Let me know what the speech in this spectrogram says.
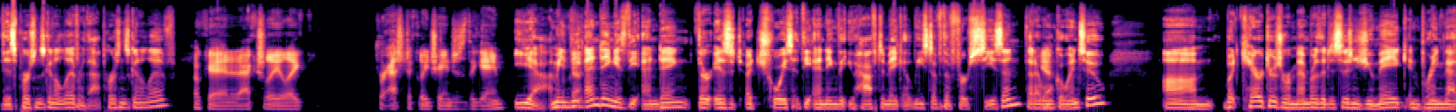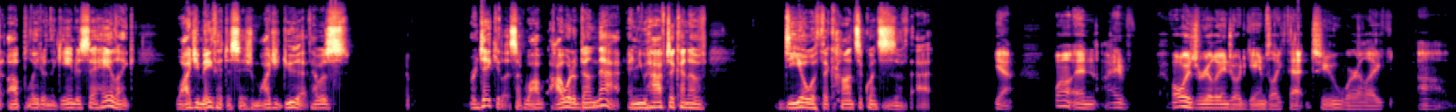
this person's going to live or that person's going to live. okay, and it actually like drastically changes the game. Yeah, I mean, the ending is the ending. There is a choice at the ending that you have to make at least of the first season that I Yeah. won't go into. Um, but characters remember the decisions you make and bring that up later in the game to say, "Hey, like, why'd you make that decision? Why'd you do that? That was ridiculous. Like, why I would have done that." And you have to kind of deal with the consequences of that. Yeah. Well, and I've I've always really enjoyed games like that too, where like um,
